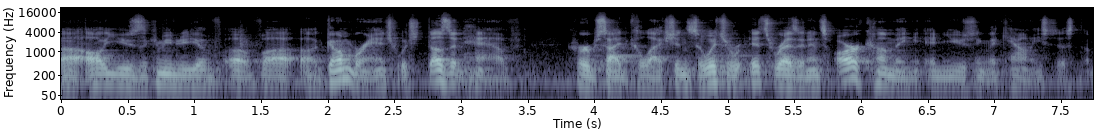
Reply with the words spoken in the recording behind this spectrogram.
uh, I'll use the community of, of uh, uh, Gum Branch, which doesn't have curbside collection, so its, its residents are coming and using the county system.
